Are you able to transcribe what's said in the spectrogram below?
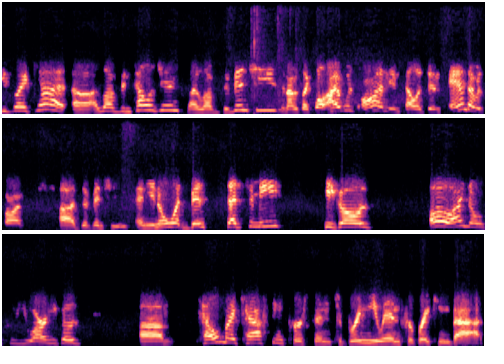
He's like, yeah, uh, I love Intelligence. I love Da Vinci's, and I was like, well, I was on Intelligence and I was on uh, Da Vinci's, and you know what Vince said to me? He goes, oh, I know who you are. He goes, um, tell my casting person to bring you in for Breaking Bad.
